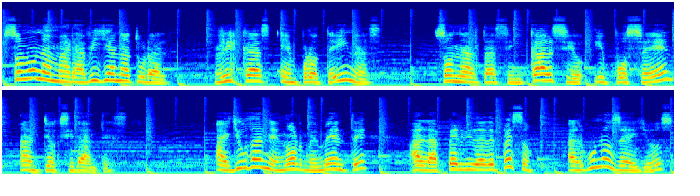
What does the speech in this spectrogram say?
son una maravilla natural, ricas en proteínas, son altas en calcio y poseen antioxidantes ayudan enormemente a la pérdida de peso. Algunos de ellos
